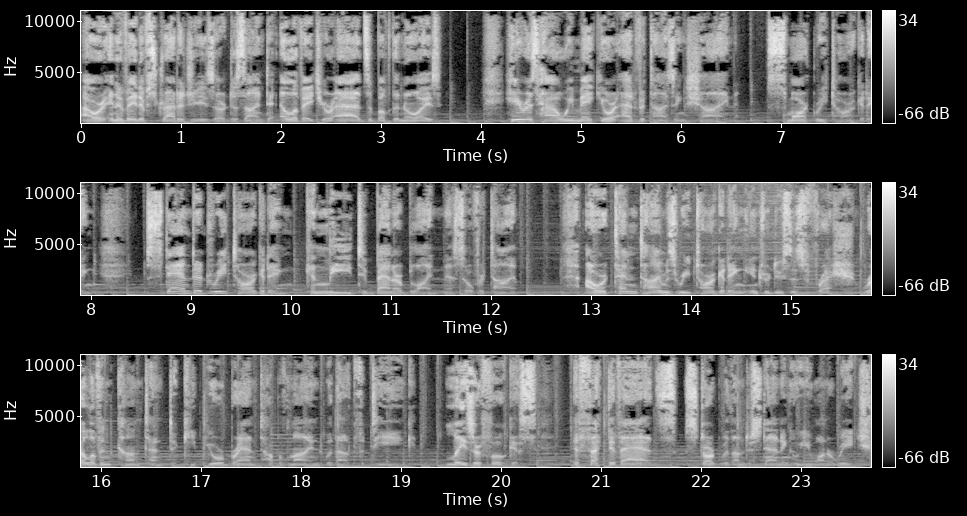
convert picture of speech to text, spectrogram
Our innovative strategies are designed to elevate your ads above the noise. Here is how we make your advertising shine. Smart retargeting. Standard retargeting can lead to banner blindness over time. Our 10 times retargeting introduces fresh, relevant content to keep your brand top of mind without fatigue. Laser focus. Effective ads start with understanding who you want to reach.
